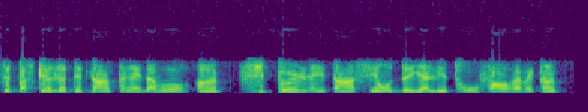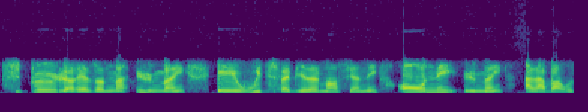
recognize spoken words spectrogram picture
C'est parce que là, tu es en train d'avoir un petit peu l'intention d'y aller trop fort avec un petit peu le raisonnement humain. Et oui, tu fais bien de le mentionner, on est humain à la base.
